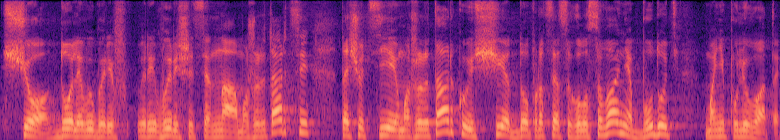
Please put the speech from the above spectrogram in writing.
що доля виборів вирішиться на мажоритарці, та що цією мажоритаркою ще до процесу голосування будуть маніпулювати.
